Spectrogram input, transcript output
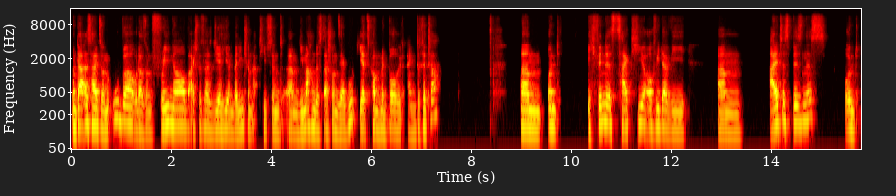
Und da ist halt so ein Uber oder so ein FreeNow beispielsweise, die ja hier in Berlin schon aktiv sind, ähm, die machen das da schon sehr gut. Jetzt kommt mit Bolt ein Dritter. Ähm, und ich finde, es zeigt hier auch wieder, wie ähm, altes Business und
